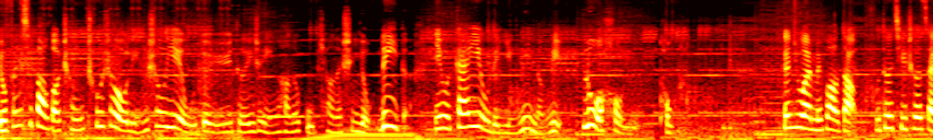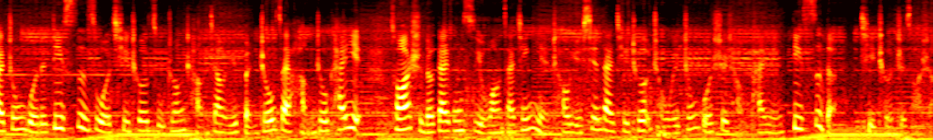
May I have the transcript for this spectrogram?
有分析报告称，出售零售业务对于德意志银行的股票呢是有利的，因为该业务的盈利能力落后于同行。根据外媒报道，福特汽车在中国的第四座汽车组装厂将于本周在杭州开业，从而使得该公司有望在今年超越现代汽车，成为中国市场排名第四的汽车制造商。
